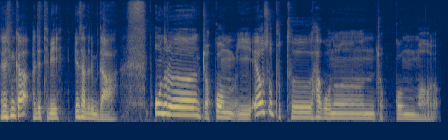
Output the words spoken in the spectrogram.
안녕하십니까? 아재TV 인사드립니다. 오늘은 조금 이 에어소프트하고는 조금 뭐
